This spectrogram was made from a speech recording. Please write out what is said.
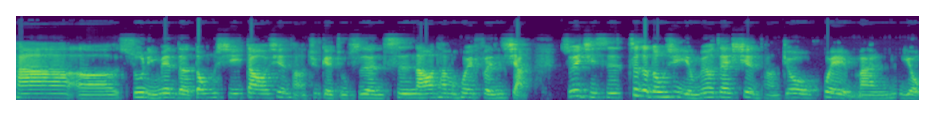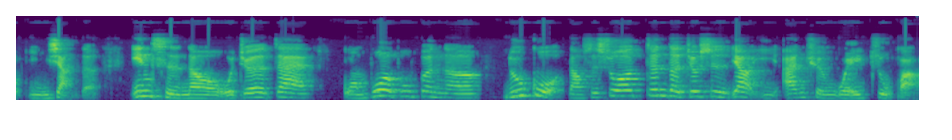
他呃书里面的东西到现场去给主持人吃，然后他们会分享。所以其实这个东西有没有在现场，就会蛮有影响的。因此呢，我觉得在广播的部分呢。如果老实说，真的就是要以安全为主嘛，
